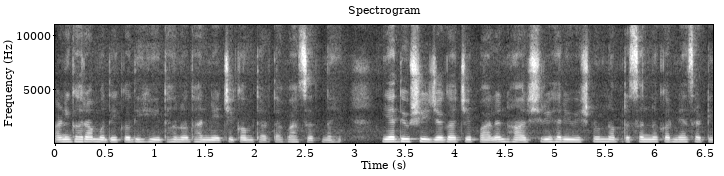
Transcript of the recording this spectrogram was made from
आणि घरामध्ये कधीही धनधान्याची कमतरता भासत नाही. या दिवशी जगाचे पालनहार श्रीहरी विष्णूंना प्रसन्न करण्यासाठी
